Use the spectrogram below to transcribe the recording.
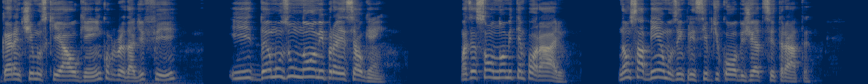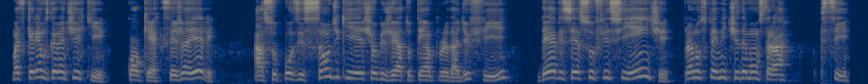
garantimos que há alguém com propriedade φ e damos um nome para esse alguém. Mas é só um nome temporário. Não sabemos, em princípio, de qual objeto se trata. Mas queremos garantir que, qualquer que seja ele, a suposição de que este objeto tenha a propriedade φ deve ser suficiente para nos permitir demonstrar psi.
